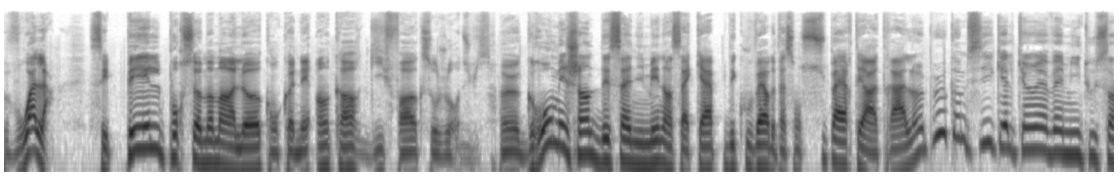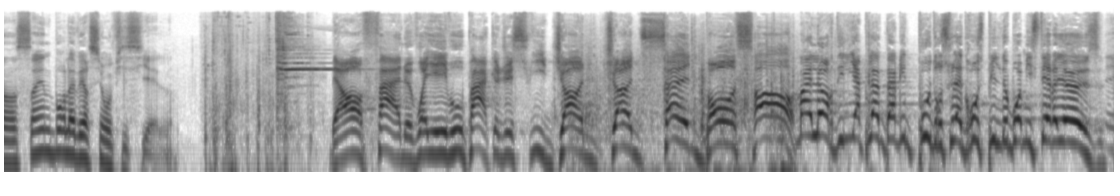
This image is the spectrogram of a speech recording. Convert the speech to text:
Voilà, c'est pile pour ce moment-là qu'on connaît encore Guy Fawkes aujourd'hui. Un gros méchant de dessin animé dans sa cape, découvert de façon super théâtrale, un peu comme si quelqu'un avait mis tout ça en scène pour la version officielle. Mais enfin, ne voyez-vous pas que je suis John Johnson, bon sang My lord, il y a plein de barils de poudre sous la grosse pile de bois mystérieuse.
